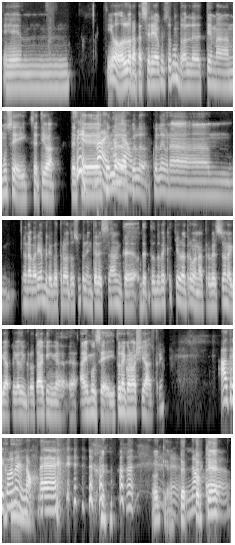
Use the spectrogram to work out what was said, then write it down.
Ehm, io allora passerei a questo punto al tema musei, se ti va. perché sì, vai, quella, quella, quella, è una, una, variabile che ho trovato super interessante. Ho detto dove cacchio la trovo un'altra persona che ha applicato il growth hacking eh, ai musei. Tu ne conosci altri? Altri come me no. Eh. ok, eh, per, no, perché, eh...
